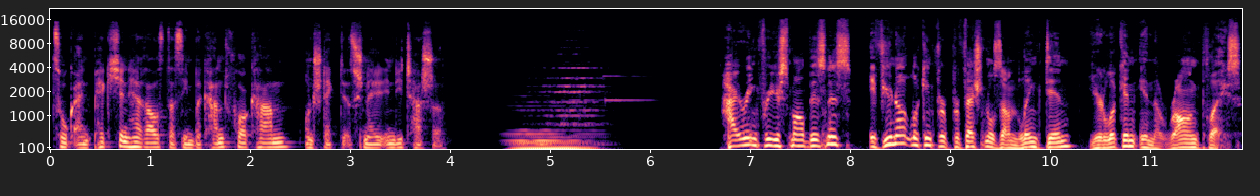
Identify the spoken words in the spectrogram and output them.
zog ein Päckchen heraus, das ihm bekannt vorkam, und steckte es schnell in die Tasche. Hiring for your small business? If you're not looking for professionals on LinkedIn, you're looking in the wrong place.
